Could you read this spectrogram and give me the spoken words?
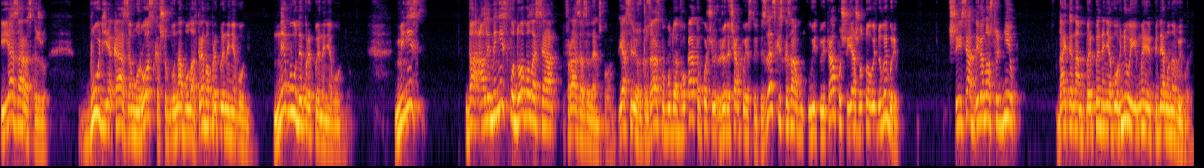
І я зараз кажу: будь-яка заморозка, щоб вона була, треба припинення вогню. Не буде припинення вогню. Мені, да, але мені сподобалася фраза Зеленського. Я серйозно зараз побуду адвокатом, хочу глядачам пояснити. Зеленський сказав у відповідь Трампу, що я ж готовий до виборів. 60-90 днів дайте нам припинення вогню, і ми підемо на вибори.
